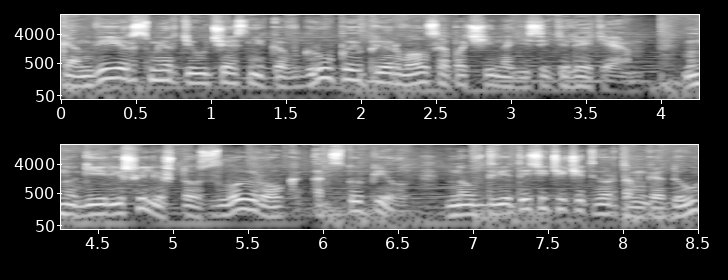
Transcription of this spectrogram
Конвейер смерти участников группы прервался почти на десятилетие. Многие решили, что злой рок отступил, но в 2004 году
